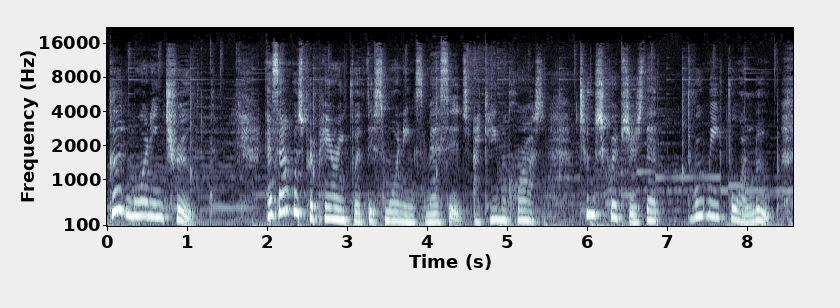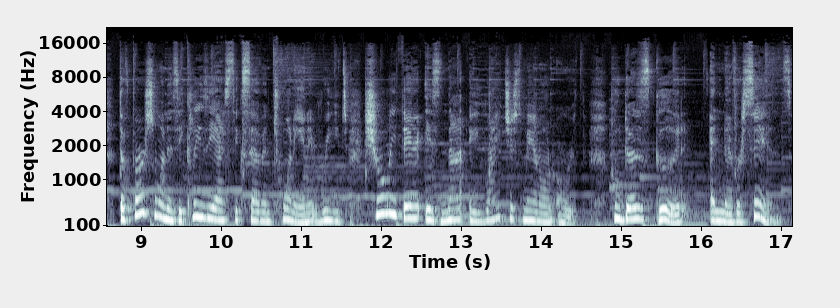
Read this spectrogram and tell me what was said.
Good morning, truth. As I was preparing for this morning's message, I came across two scriptures that threw me for a loop. The first one is Ecclesiastes 7:20 and it reads, "Surely there is not a righteous man on earth who does good and never sins."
